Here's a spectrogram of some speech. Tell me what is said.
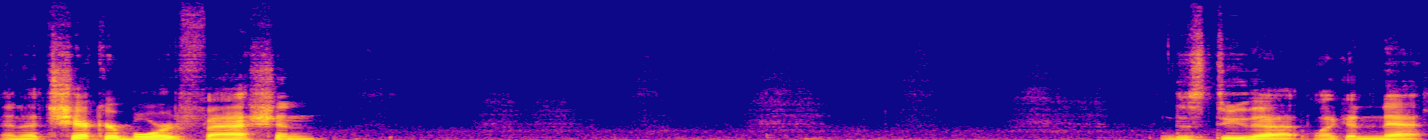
in a checkerboard fashion, just do that like a net.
